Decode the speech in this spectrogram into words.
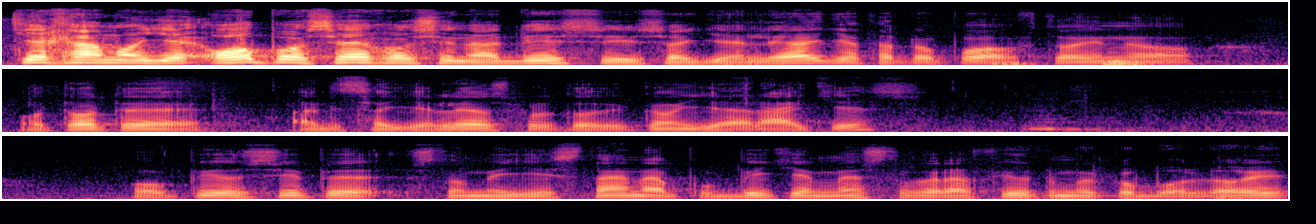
Και χαμογε... όπως έχω συναντήσει εισαγγελέα, και θα το πω αυτό, είναι ο, ο τότε αντισαγγελέας πρωτοδικών Γεράκης, ο οποίος είπε στο Μεγιστάνα που μπήκε μέσα στο γραφείο του με κομπολόι,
